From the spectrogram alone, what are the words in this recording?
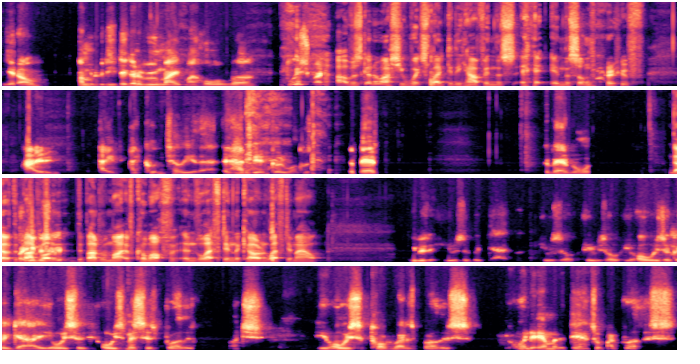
You know, I'm they're going to ruin my my whole uh, police I was going to ask you which leg did he have in the in the sunroof? I I I couldn't tell you that. It had to be a good one because the bad the bad one. No, the bad one. The bad one might have come off and left in the car and left him out. He was he was a good guy. He was a, he was a, always a good guy. He always always missed his brothers much he always talked about his brothers. One day I'm going to dance with my brothers.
